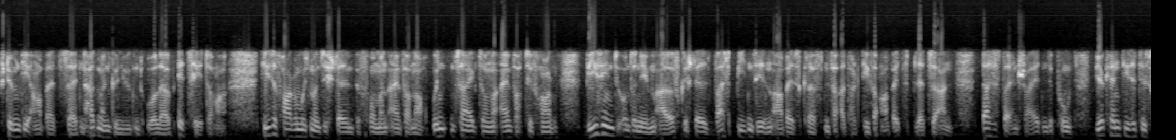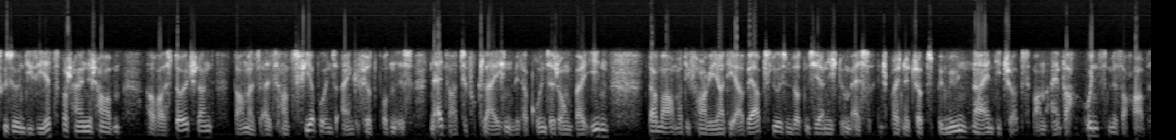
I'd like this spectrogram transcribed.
Stimmen die Arbeitszeiten? Hat man genügend Urlaub? Etc. Diese Frage muss man sich stellen, bevor man einfach nach unten zeigt, sondern einfach zu fragen, wie sind die Unternehmen aufgestellt? Was bieten sie den Arbeitskräften für attraktive Arbeitsplätze an? Der entscheidende Punkt. Wir kennen diese Diskussion, die Sie jetzt wahrscheinlich haben, auch aus Deutschland, damals als Hartz IV bei uns eingeführt worden ist. Eine etwa zu vergleichen mit der Grundsicherung bei Ihnen. Da war immer die Frage, ja, die Erwerbslosen würden sich ja nicht um entsprechende Jobs bemühen. Nein, die Jobs waren einfach hundsmiserabel.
